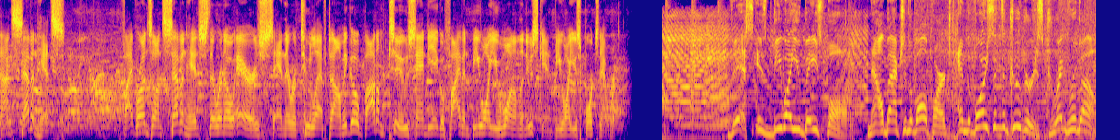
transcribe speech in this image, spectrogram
On seven hits. Five runs on seven hits. There were no errors, and there were two left on. We go bottom two, San Diego five and BYU one on the Nu Skin, BYU Sports Network. This is BYU Baseball. Now back to the ballpark and the voice of the Cougars, Greg Wrubell.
